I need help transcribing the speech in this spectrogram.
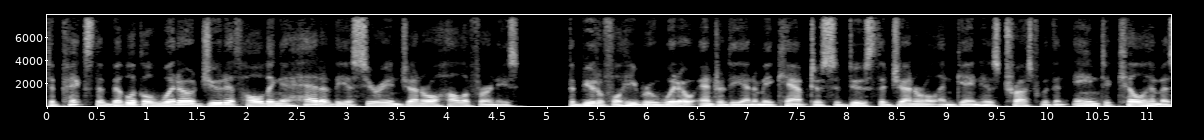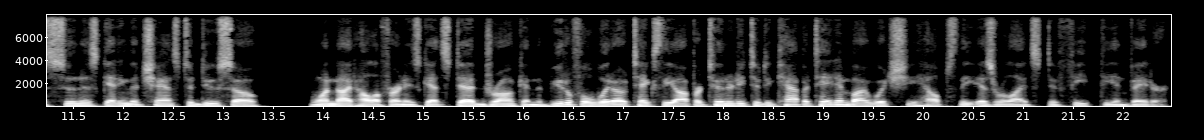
depicts the biblical widow Judith holding a head of the Assyrian general Holofernes. The beautiful Hebrew widow entered the enemy camp to seduce the general and gain his trust with an aim to kill him as soon as getting the chance to do so. One night Holofernes gets dead drunk and the beautiful widow takes the opportunity to decapitate him by which she helps the Israelites defeat the invader.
